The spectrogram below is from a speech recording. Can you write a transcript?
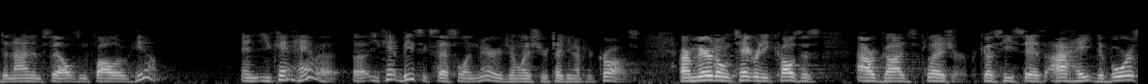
deny themselves, and follow Him. And you can't have a, uh, you can't be successful in marriage unless you're taking up your cross. Our marital integrity causes our God's pleasure because He says, I hate divorce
